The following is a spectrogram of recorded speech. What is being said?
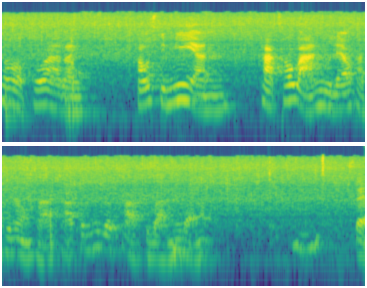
ชอบเพราะว่าอะไรเขาซิมีอันผักเขาหวานอยู่แล้วค่ะพี่น้องค่ะผักตัวนี้เลยผักหวานนี่แหละเนาะแต่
